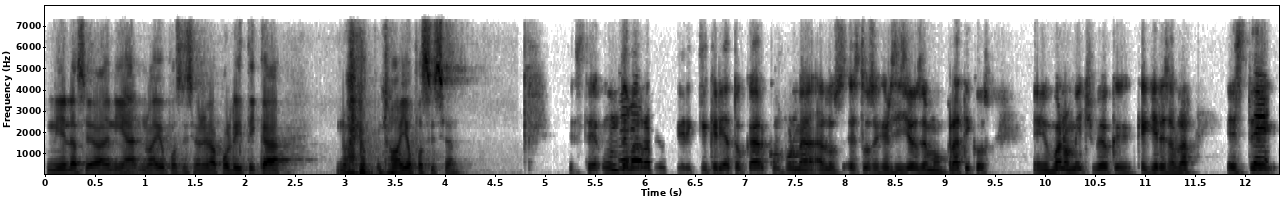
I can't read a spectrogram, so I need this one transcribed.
ni en la ciudadanía, no hay oposición en la política, no hay, no hay oposición. Este, un tema rápido que, quería tocar conforme a, los, estos ejercicios democráticos. Eh, bueno, Mitch, veo que, que quieres hablar. Este,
